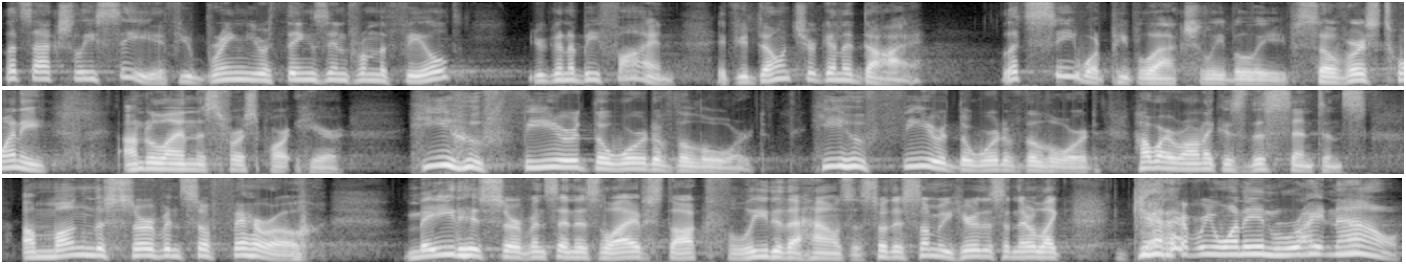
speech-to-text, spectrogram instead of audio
Let's actually see. If you bring your things in from the field, you're going to be fine. If you don't, you're going to die. Let's see what people actually believe. So, verse 20, underline this first part here. He who feared the word of the Lord, he who feared the word of the Lord, how ironic is this sentence? Among the servants of Pharaoh, made his servants and his livestock flee to the houses. So there's some who hear this and they're like, get everyone in right now.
